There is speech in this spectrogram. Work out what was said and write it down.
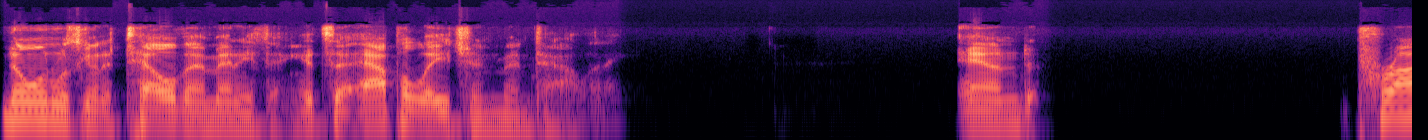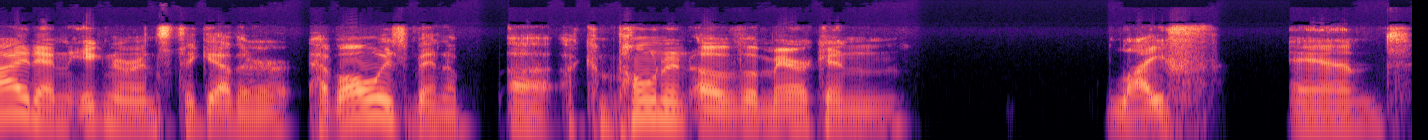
no one was going to tell them anything. It's an appalachian mentality. And pride and ignorance together have always been a, a, a component of american life. And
